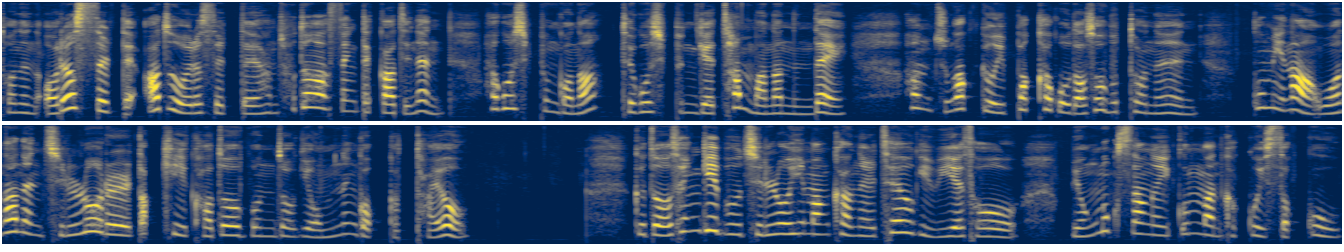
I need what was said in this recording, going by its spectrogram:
저는 어렸을 때, 아주 어렸을 때, 한 초등학생 때까지는 하고 싶은 거나 되고 싶은 게 참 많았는데, 한 중학교 입학하고 나서부터는 꿈이나 원하는 진로를 딱히 가져본 적이 없는 것 같아요. 그저 생기부 진로 희망칸을 채우기 위해서 명목상의 꿈만 갖고 있었고,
